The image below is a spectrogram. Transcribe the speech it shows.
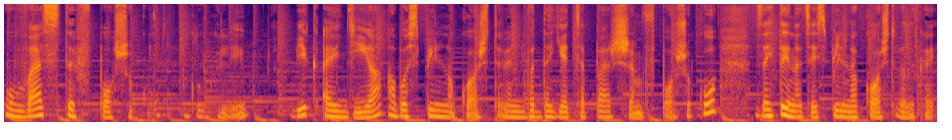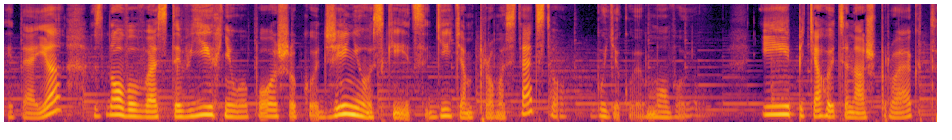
Увести в пошуку в Гуглі Big Idea або спільно кошти. Він видається першим в пошуку. Зайти на цей спільно кошт велика ідея, знову ввести в їхньому пошуку Genius Kids дітям про мистецтво будь-якою мовою. І підтягується наш проект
